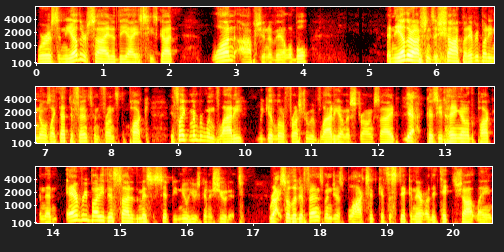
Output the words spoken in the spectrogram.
Whereas in the other side of the ice, he's got one option available. And the other option is a shot, but everybody knows like that defenseman fronts the puck. It's like remember when Vladdy, we get a little frustrated with Vladdy on his strong side. Yeah. Because he'd hang on to the puck, and then everybody this side of the Mississippi knew he was going to shoot it. Right. So the defenseman just blocks it, gets a stick in there, or they take the shot lane.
